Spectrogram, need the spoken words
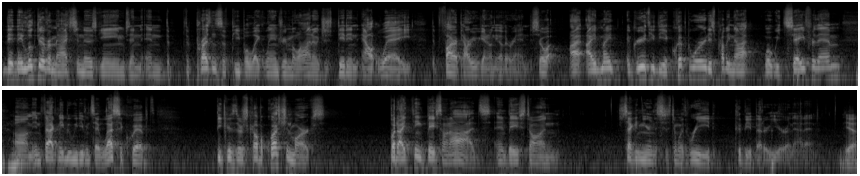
they, they looked overmatched in those games, and, and the, the presence of people like Landry Milano just didn't outweigh the firepower you get on the other end. So I, I might agree with you. The equipped word is probably not what we'd say for them. Um, in fact, maybe we'd even say less equipped because there's a couple question marks. But I think based on odds and based on second year in the system with Reid, could be a better year in that end. Yeah.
